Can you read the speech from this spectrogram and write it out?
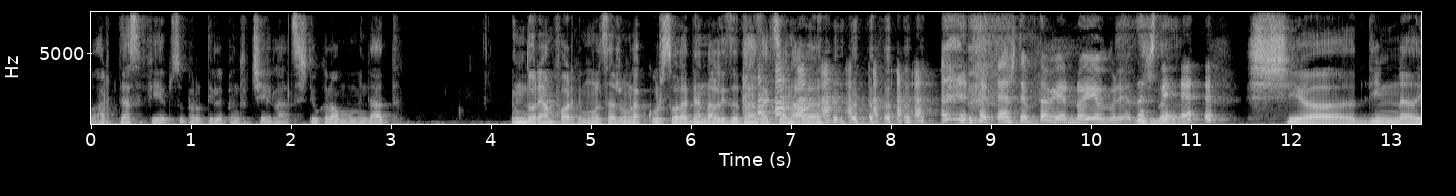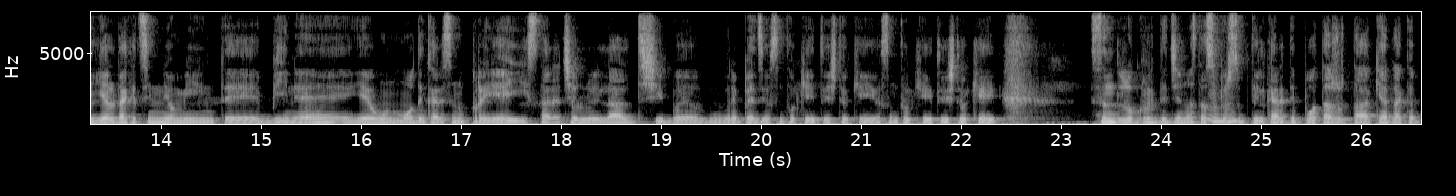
ar putea să fie super utile pentru ceilalți. Știu că la un moment dat îmi doream foarte mult să ajung la cursul ăla de analiză tranzacțională. Te așteptăm în noiembrie, să știi. Da. Și uh, din uh, el, dacă țin eu minte bine, e un mod în care să nu preiei starea celuilalt și bă, repezi, eu sunt ok, tu ești ok, eu sunt ok, tu ești ok. Sunt lucruri de genul ăsta super mm-hmm. subtil care te pot ajuta, chiar dacă,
